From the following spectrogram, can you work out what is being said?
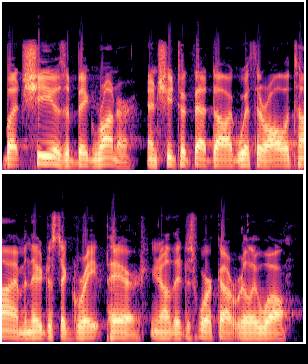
But she is a big runner, and she took that dog with her all the time, and they're just a great pair. You know, they just work out really well.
